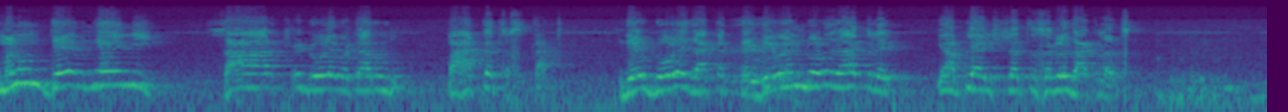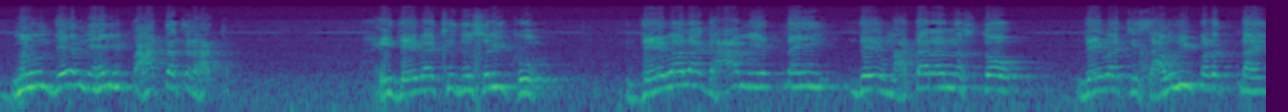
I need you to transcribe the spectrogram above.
म्हणून देव नेहमी सारखे डोळे वटारून पाहतच असतात. देव डोळे झाकत नाही. देवाने डोळे झाकले की आपल्या आयुष्याचं सगळं झाकलंच. म्हणून देव नेहमी पाहतच राहतो. ही देवाची दुसरी खूप देवाला घाम येत नाही देव म्हातारा नसतो देवाची सावली पडत नाही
